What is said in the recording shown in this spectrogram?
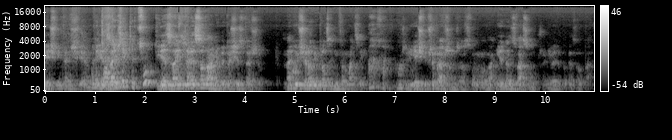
Jeśli ten święty Ale jest, za, też jeszcze cud. jest zainteresowany, by to się zdarzyło. Najpierw się robi proces informacyjny. Aha. Czyli jeśli, przepraszam za sformułowanie, jeden z Was umrze, nie będę pokazał palca,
